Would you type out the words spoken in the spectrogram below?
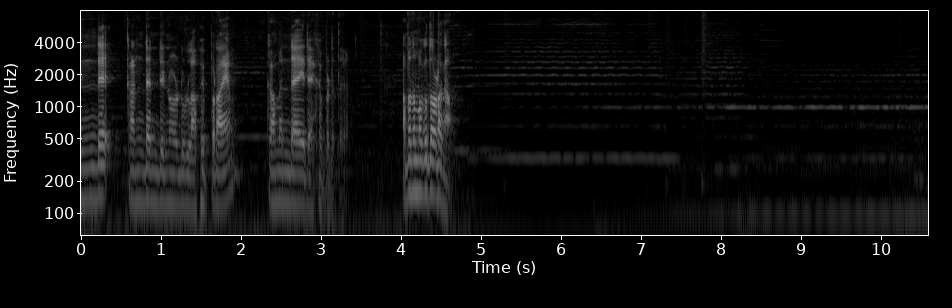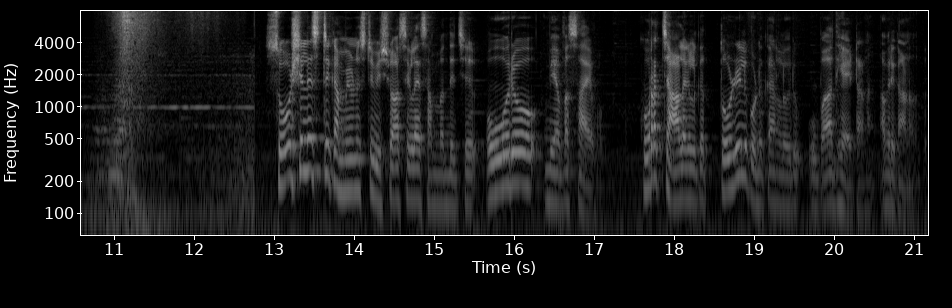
എന്റെ കണ്ടന്റിനോടുള്ള അഭിപ്രായം കമന്റായി രേഖപ്പെടുത്തുക. അപ്പോൾ നമുക്ക് തുടങ്ങാം. സോഷ്യലിസ്റ്റ് കമ്മ്യൂണിസ്റ്റ് വിശ്വാസികളെ സംബന്ധിച്ച് ഓരോ വ്യവസായവും കുറച്ചാളുകൾക്ക് തൊഴിൽ കൊടുക്കാനുള്ള ഒരു ഉപാധിയായിട്ടാണ് അവർ കാണുന്നത്.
